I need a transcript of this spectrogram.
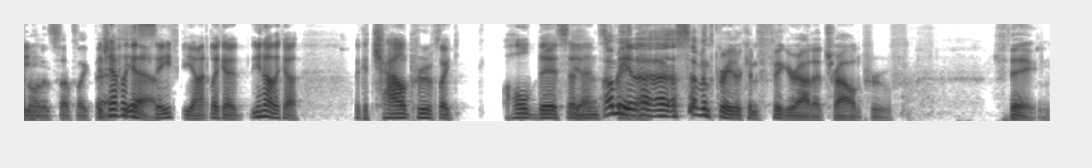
safety. on it, stuff like It that. should have like yeah. a safety on, like a you know, like a like a childproof, like hold this and yeah. then. I mean, a, a seventh grader can figure out a childproof thing.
